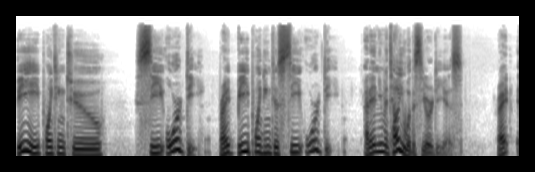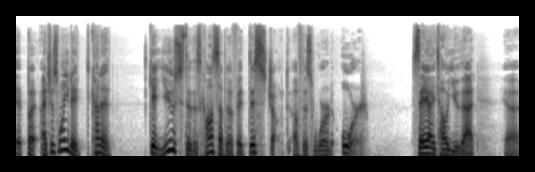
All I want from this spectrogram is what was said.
B pointing to C or D, right? B pointing to C or D. I didn't even tell you what the C or D is, right? It, but I just want you to kind of get used to this concept of a disjunct of this word or. Say I tell you that uh,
